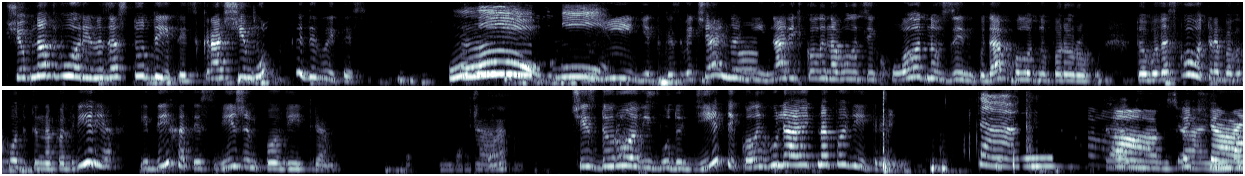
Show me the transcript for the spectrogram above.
Щоб на дворі не застудитись, краще мультики дивитись? Ні, ні. Ні, дітки, звичайно, ні. Навіть коли на вулиці холодно взимку, да, в холодну пору року, то обов'язково треба виходити на подвір'я і дихати свіжим повітрям. Так. Чи здорові будуть діти, коли гуляють на повітрі? Так, звичайно.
